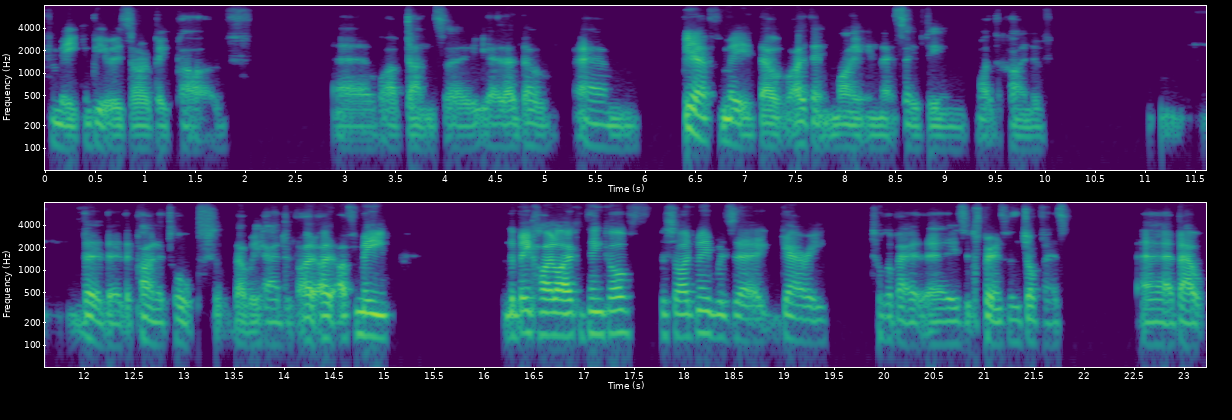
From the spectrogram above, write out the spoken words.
for me, computers are a big part of uh, what I've done. So yeah, that um, yeah, for me, that I think my internet safety and like the kind of the, the the kind of talks that we had. I, I, for me, the big highlight I can think of besides me was uh, Gary talk about uh, his experience with the job fairs, uh, about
